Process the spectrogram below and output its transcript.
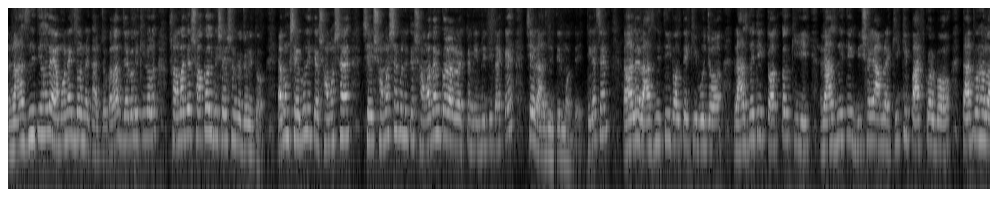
রাজনীতি হলো এমন এক ধরনের কার্যকলাপ যেগুলি কি হলো, সমাজের সকল বিষয়ের সঙ্গে জড়িত এবং সেগুলিকে সমস্যা, সেই সমস্যাগুলিকে সমাধান করারও একটা নিবৃত্তি থাকে সেই রাজনীতির মধ্যে। ঠিক আছে? তাহলে রাজনীতি বলতে কি বুঝো? রাজনৈতিক তত্ত্ব কি? রাজনৈতিক বিষয়ে আমরা কি কি পাঠ করব? তারপর হলো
